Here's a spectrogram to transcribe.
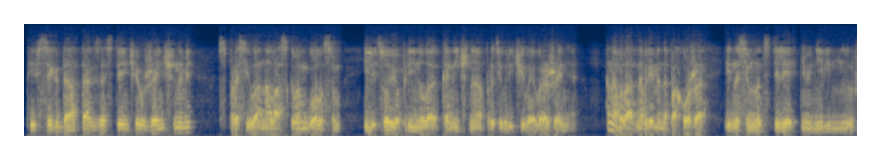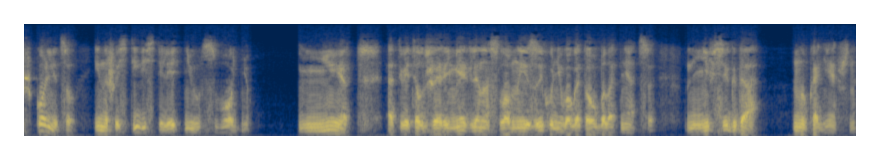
«Ты всегда так застенчив женщинами?» — спросила она ласковым голосом, и лицо ее приняло комично противоречивое выражение. Она была одновременно похожа и на семнадцатилетнюю невинную школьницу, и на шестидесятилетнюю сводню. «Нет», — ответил Джерри медленно, словно язык у него готов был отняться. «Не всегда». «Ну, конечно.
